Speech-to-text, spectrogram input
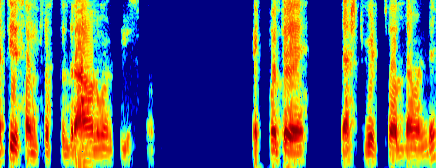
అతి సంతృప్త ద్రావణం అని పిలుస్తాం. లేకపోతే నెక్స్ట్ బిట్ చూద్దామండి.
